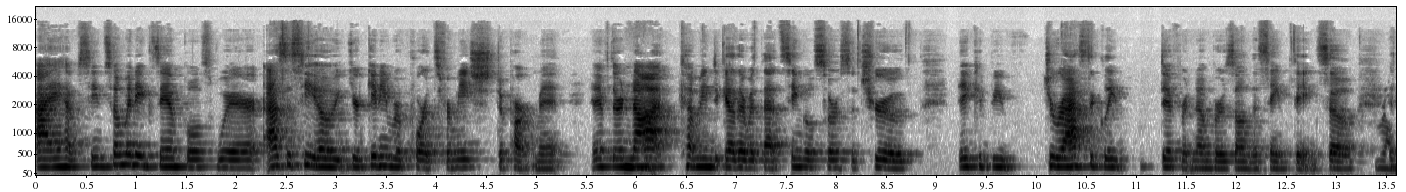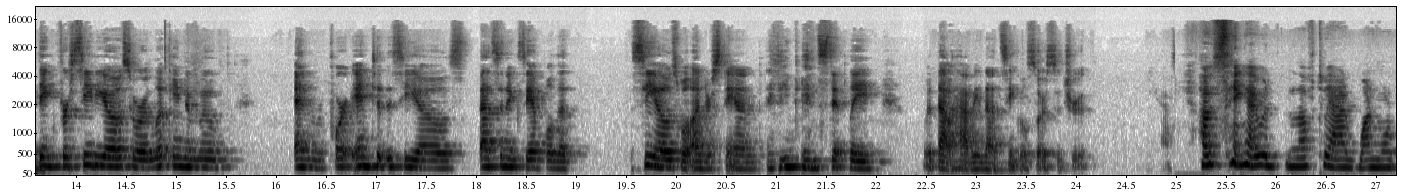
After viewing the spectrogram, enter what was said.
I have seen so many examples where, as a CEO, you're getting reports from each department. And if they're not coming together with that single source of truth, they could be drastically different numbers on the same thing. So Right. I think for CDOs who are looking to move and report into the CEOs, that's an example that CEOs will understand, I think, instantly without having that single source of truth. I was saying I would love to add one more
